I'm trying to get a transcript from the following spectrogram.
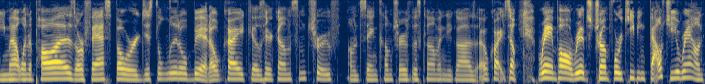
You might want to pause or fast forward just a little bit, okay? Because here comes some truth. I'm saying come truth is coming, you guys. Okay, so Rand Paul ribs Trump for keeping Fauci around.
